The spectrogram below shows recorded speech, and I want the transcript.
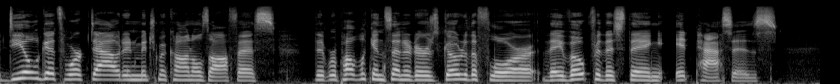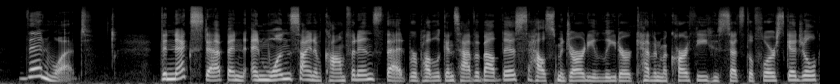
deal gets worked out in Mitch McConnell's office. The Republican senators go to the floor, they vote for this thing, it passes. Then what? The next step, and, and one sign of confidence that Republicans have about this, House Majority Leader Kevin McCarthy, who sets the floor schedule,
